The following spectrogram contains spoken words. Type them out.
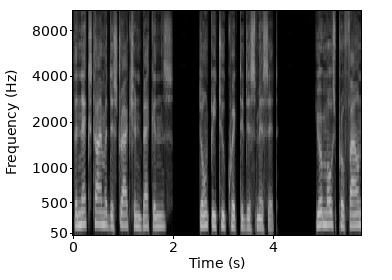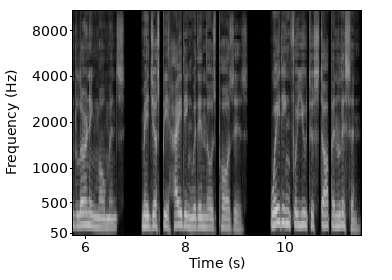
the next time a distraction beckons, don't be too quick to dismiss it. Your most profound learning moments may just be hiding within those pauses, waiting for you to stop and listen.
